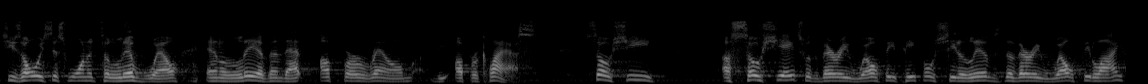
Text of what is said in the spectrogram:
She's always just wanted to live well and live in that upper realm, the upper class. So she associates with very wealthy people. She lives the very wealthy life.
